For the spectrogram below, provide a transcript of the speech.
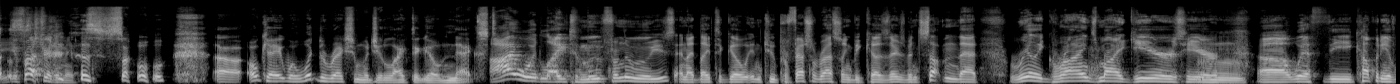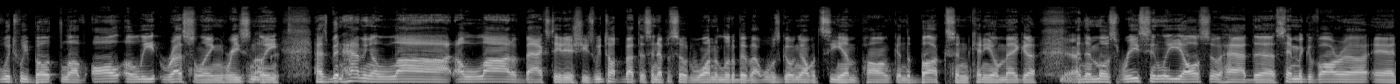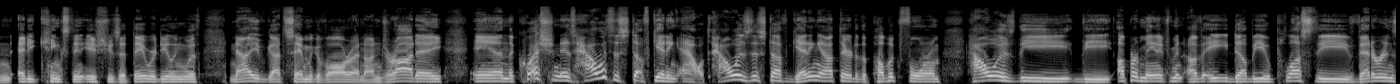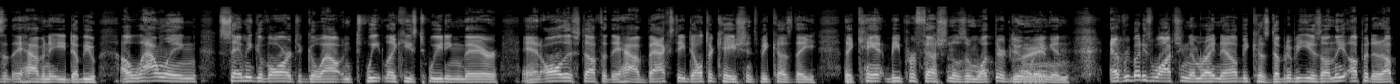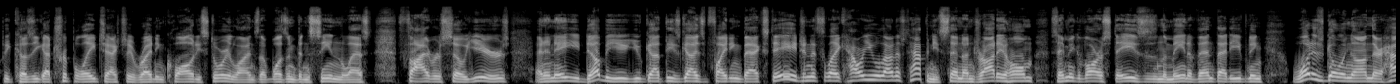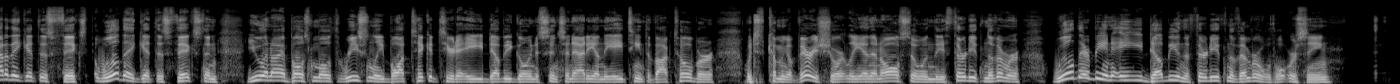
You're frustrated me. so, uh, okay. Well, what direction would you like to go next? I would like to move from the movies and I'd like to go into professional wrestling because there's been something that really grinds my gears here uh, with the company of which we both love, All Elite Wrestling, recently has been having a lot, a lot of backstage issues. We talked about this in episode one a little bit about what was going on with CM Punk and the Bucks and Kenny Omega. And then most recently, you also had the Sammy Guevara and Eddie Kingston issues that they were dealing with. Now you've got Sammy Guevara and Andrade. And the question is, how is this stuff getting out? How is this stuff getting out there to the public forum? How is the the upper management of AEW plus the veterans that they have in AEW allowing Sammy Guevara to go out and tweet like he's tweeting there and all this stuff that they have backstage altercations because they they can't be professionals in what they're doing and everybody's watching them right now because WWE is on the up and it up because you got Triple H actually writing quality storylines that wasn't been seen in the last five or so years. And in AEW you've got these guys fighting backstage and it's like how are you allowing this to happen? You send Andrade home Sammy Guevara stays is in the main event that evening. What is going on there? How do they get this fixed? Will they get this fixed? And you and I both most recently bought tickets here to AEW going to Cincinnati on the 18th of October which is coming up very shortly. And then also in the 30th of November will there be an AEW in the 30th of November with what we're seeing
